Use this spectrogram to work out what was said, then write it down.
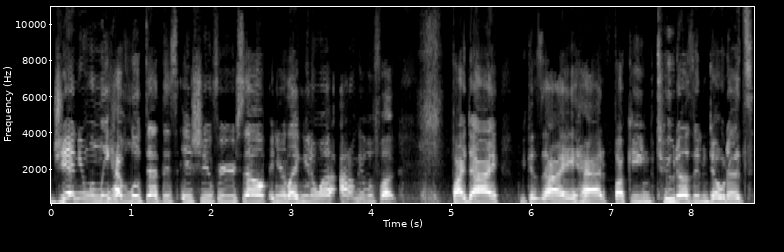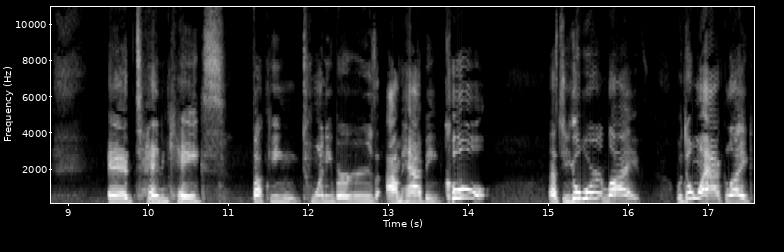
genuinely have looked at this issue for yourself and you're like, you know what, I don't give a fuck. If I die because I had fucking two dozen donuts and 10 cakes, fucking 20 burgers, I'm happy. Cool. That's your life. But don't act like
